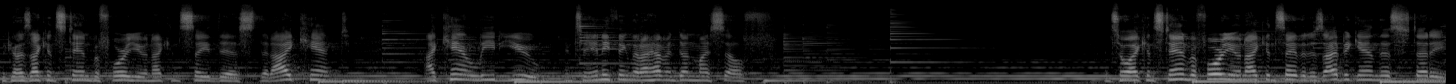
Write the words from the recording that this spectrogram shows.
Because I can stand before you and I can say this that I can't I can't lead you into anything that I haven't done myself. So I can stand before you and I can say that as I began this study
